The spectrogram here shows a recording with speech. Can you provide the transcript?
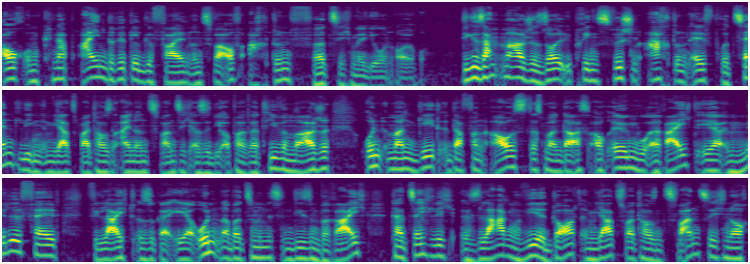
auch um knapp ein Drittel gefallen. Und zwar auf 48 Millionen Euro. Die Gesamtmarge soll übrigens zwischen 8 und 11 Prozent liegen im Jahr 2021, also die operative Marge. Und man geht davon aus, dass man das auch irgendwo erreicht, eher im Mittelfeld, vielleicht sogar eher unten, aber zumindest in diesem Bereich. Tatsächlich lagen wir dort im Jahr 2020 noch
